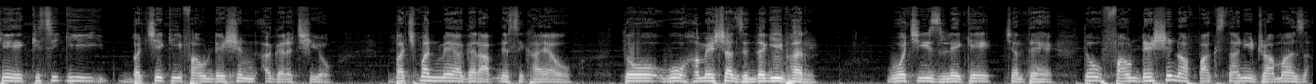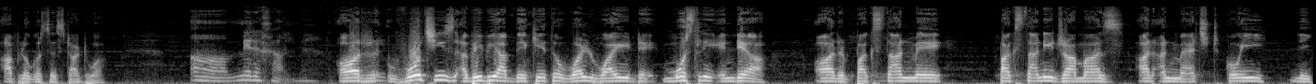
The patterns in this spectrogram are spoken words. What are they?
कि किसी की, बच्चे की फाउंडेशन अगर अच्छी हो, बचपन में अगर आपने सिखाया हो तो वो हमेशा ज़िंदगी भर वो चीज़ लेके चलते हैं। तो फाउंडेशन ऑफ़ पाकिस्तानी ड्रामाज आप लोगों से स्टार्ट हुआ। आ, मेरे ख्याल में। और वो चीज़ अभी भी आप देखिए तो वर्ल्ड वाइड मोस्टली इंडिया और पाकिस्तान में पाकिस्तानी ड्रामाज आर अनमैच्ड कोई नहीं।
